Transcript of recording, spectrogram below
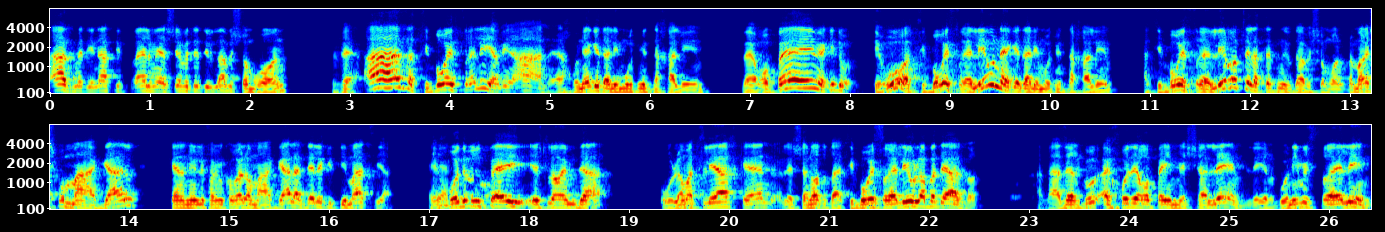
אז מדינת ישראל מיישבת את יהודה ושומרון, ואז הציבור הישראלי יבין, אה, אנחנו נגד אלימות מתנחלים, והאירופאים יגידו, תראו, הציבור הישראלי הוא נגד אלימות מתנחלים, הציבור הישראלי רוצה לתת מיהודה ושומרון, כלומר יש פה מעגל, כן, אני לפעמים קורא לו מעגל הדה-לגיטימציה. כן. האיחוד האירופאי יש לו עמדה, הוא לא מצליח, כן, לשנות אותה, הציבור הישראלי הוא לא בדעה הזאת. ואז האיחוד האירופאי משלם לארגונים ישראלים,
